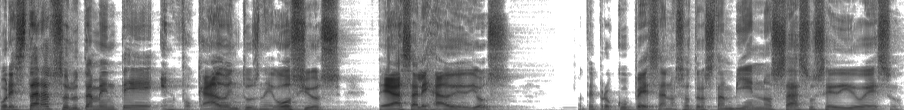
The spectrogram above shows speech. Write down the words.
por estar absolutamente enfocado en tus negocios, ¿te has alejado de Dios? No te preocupes, a nosotros también nos ha sucedido eso.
